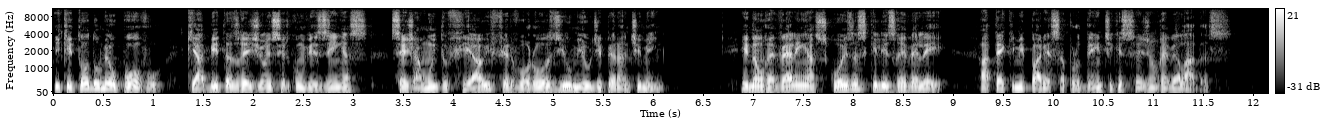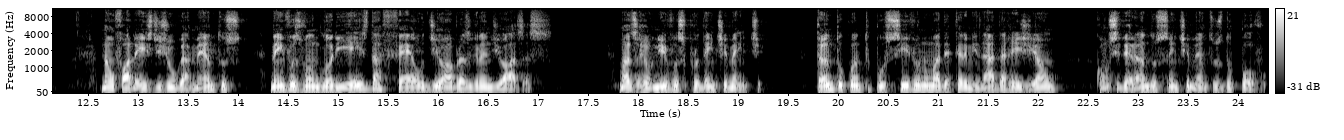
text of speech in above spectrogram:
e que todo o meu povo, que habita as regiões circunvizinhas, seja muito fiel e fervoroso e humilde perante mim. e não revelem as coisas que lhes revelei, até que me pareça prudente que sejam reveladas. Não faleis de julgamentos, nem vos vanglorieis da fé ou de obras grandiosas. Mas reuni-vos prudentemente, tanto quanto possível numa determinada região, considerando os sentimentos do povo.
